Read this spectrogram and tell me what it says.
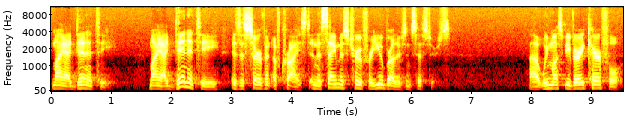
my identity. My identity is a servant of Christ. And the same is true for you, brothers and sisters. Uh, we must be very careful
